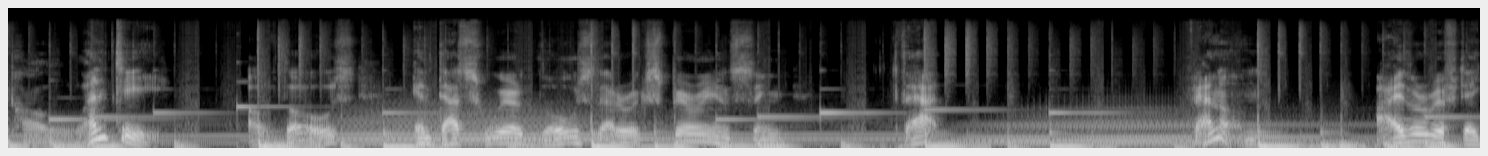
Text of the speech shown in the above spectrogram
plenty of those, and that's where those that are experiencing that venom, either if they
